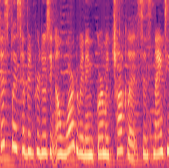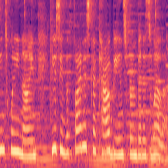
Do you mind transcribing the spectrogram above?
This place had been producing award-winning gourmet chocolate since 1929 using the finest cacao beans from Venezuela.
